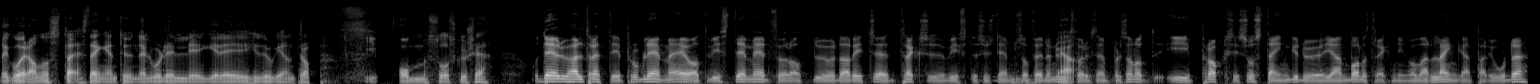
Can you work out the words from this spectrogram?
det går an å stenge en tunnel hvor det ligger ei hydrogenpropp. Om så skulle skje. Og det er du helt rett i. Problemet er jo at hvis det medfører at du der ikke er trekkviftesystem som får den ut, Ja. eksempel, sånn at i praksis så stenger du jernbanestrekning over lengre periode,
